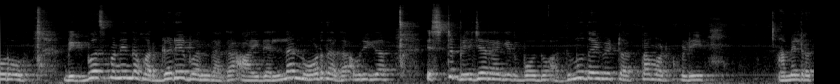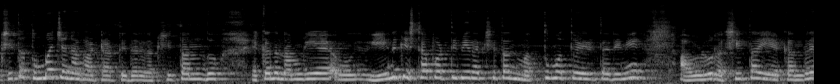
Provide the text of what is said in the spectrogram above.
ಅವರು ಬಿಗ್ ಬಾಸ್ ಮನೆಯಿಂದ ಹೊರಗಡೆ ಬಂದಾಗ, ಆ ಇದೆಲ್ಲ ನೋಡಿದಾಗ ಅವ್ರಿಗೆ ಎಷ್ಟು ಬೇಜಾರಾಗಿರ್ಬೋದು, ಅದನ್ನು ದಯವಿಟ್ಟು ಅರ್ಥ ಮಾಡ್ಕೊಳ್ಳಿ. ಆಮೇಲೆ ರಕ್ಷಿತಾ ತುಂಬ ಚೆನ್ನಾಗಿ ಆಟ ಆಡ್ತಿದ್ದಾರೆ ರಕ್ಷಿತಂದು, ಯಾಕಂದರೆ ನಮಗೆ ಏನಕ್ಕೆ ಇಷ್ಟಪಡ್ತೀವಿ ರಕ್ಷಿತಂದು ಮತ್ತು ಮತ್ತು ಹೇಳ್ತಾ ಇದ್ದೀನಿ ಅವಳು ರಕ್ಷಿತಾ ಯಾಕಂದರೆ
